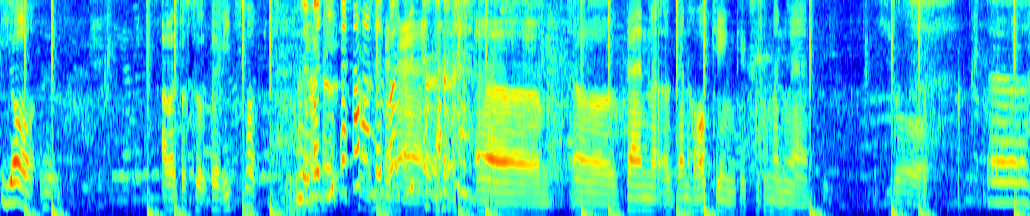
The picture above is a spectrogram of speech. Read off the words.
Jo, ale to jsou, to je víc slov. Nevadí, nevadí. Eh, eh, ten, ten Hawking, jak se to jmenuje? jo. Eh,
